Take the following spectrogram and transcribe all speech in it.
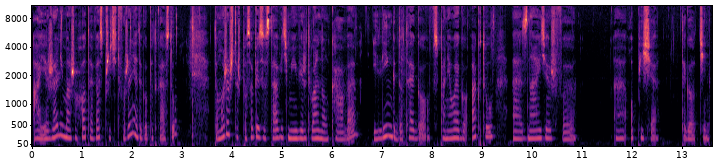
a jeżeli masz ochotę wesprzeć tworzenie tego podcastu, to możesz też po sobie zostawić mi wirtualną kawę i link do tego wspaniałego aktu e, znajdziesz w e, opisie tego odcinka.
